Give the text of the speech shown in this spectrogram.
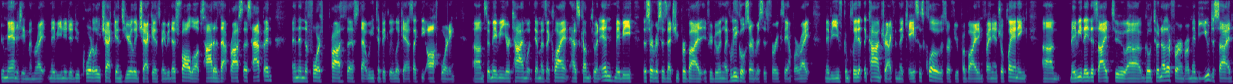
you're managing them, right? Maybe you need to do quarterly check-ins, yearly check-ins, maybe there's follow-ups. How does that process happen? And then the fourth process that we typically look at is like the offboarding. Um, so maybe your time with them as a client has come to an end. Maybe the services that you provide, if you're doing like legal services, for example, right? Maybe you've completed the contract and the case is closed, or if you're providing financial planning, um, maybe they decide to uh, go to another firm, or maybe you decide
